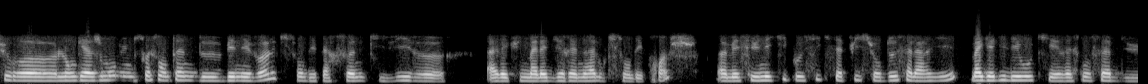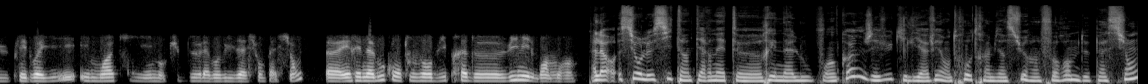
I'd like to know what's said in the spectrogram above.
sur euh, l'engagement d'une soixantaine de bénévoles qui sont des personnes qui vivent euh, avec une maladie rénale ou qui sont des proches. Euh, mais c'est une équipe aussi qui s'appuie sur deux salariés, Magali Léo qui est responsable du plaidoyer et moi qui m'occupe de la mobilisation patient. Euh, et Rénalou compte aujourd'hui près de 8000 membres. Alors, sur le site internet euh, renalou.com, j'ai vu qu'il y avait entre autres, hein, bien sûr, un forum de patients.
